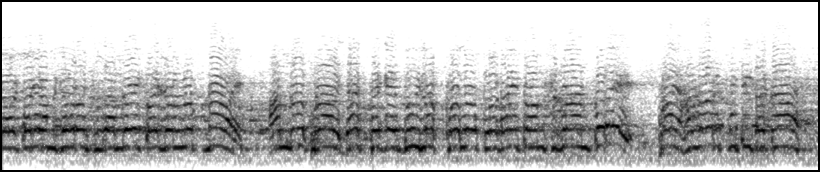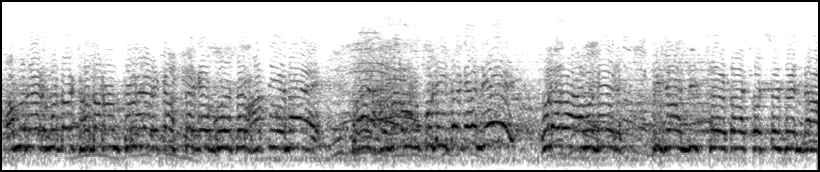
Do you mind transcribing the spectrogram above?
লটারি অংশগ্রহণ শুধু আমরা এই কয়জন লোক নয়, আমরা প্রায় দেড় থেকে দুই লক্ষ লোক লটারিতে অংশগ্রহণ করে প্রায় হাজার কোটি টাকা আমাদের মতো সাধারণ ছেলেদের কাছ থেকে বুয়েসেল হাতিয়ে নেয়। প্রায় হাজার কোটি টাকা নিয়ে ওনারা আমাদের বিশাল নিশ্চয়তা করতেছেন না।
